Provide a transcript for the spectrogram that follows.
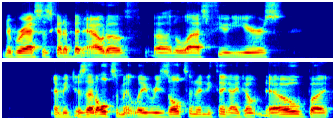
Nebraska's kind of been out of uh, the last few years. I mean, does that ultimately result in anything? I don't know. But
